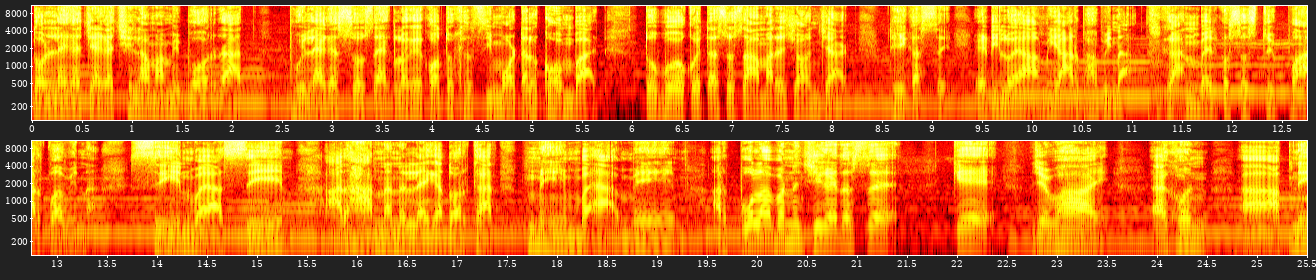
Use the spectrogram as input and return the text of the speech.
তোর লেগে জায়গা ছিলাম আমি ভোর রাত। ভুলে গেছোস এক লগে কত খেলছি মর্টাল কম্বাট তবুও কইতাছোস আমারে জঞ্জাট ঠিক আছে, এটি লয়ে আমি আর ভাবি না। গান বের করছস, তুই পার পাবি না। সিন ভাইয়া, সিন। আর হান্নানের লেগা দরকার। মিম ভাইয়া, মিম। আর পোলা বানে জিগাইতেছে। কে? যে ভাই, এখন আপনি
